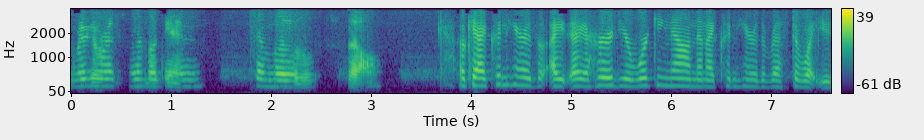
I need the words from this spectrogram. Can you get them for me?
rigorously looking to move. So Okay, I couldn't hear the I, I heard you're working now and then I couldn't hear the rest of what you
